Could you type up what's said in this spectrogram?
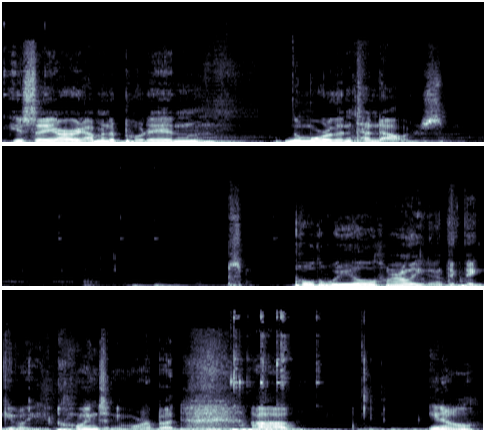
You say, "All right, I'm going to put in no more than ten dollars." Pull the wheel. I don't even think they give you coins anymore, but, uh, you know,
